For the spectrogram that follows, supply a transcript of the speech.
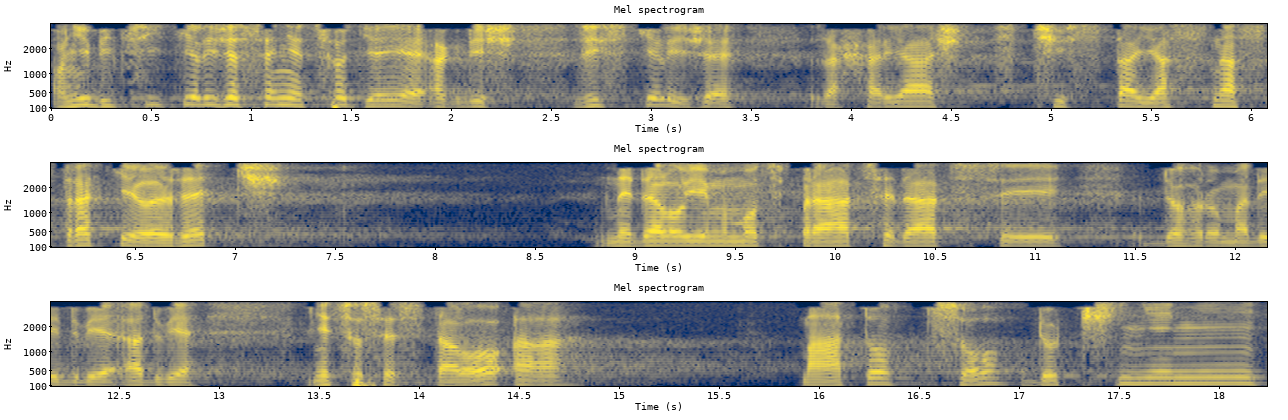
Oni vycítili, že se něco děje a když zjistili, že Zachariáš z čista jasna ztratil řeč, nedalo jim moc práce dát si dohromady dvě a dvě. Něco se stalo a má to co dočinění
